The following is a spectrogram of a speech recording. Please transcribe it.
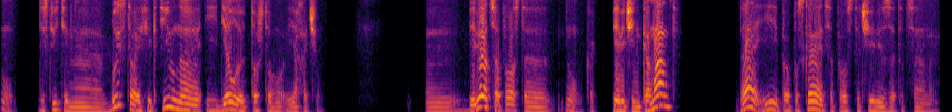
ну, действительно быстро, эффективно и делают то, что я хочу. Э, берется просто ну, как перечень команд, да, и пропускается просто через этот самый.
